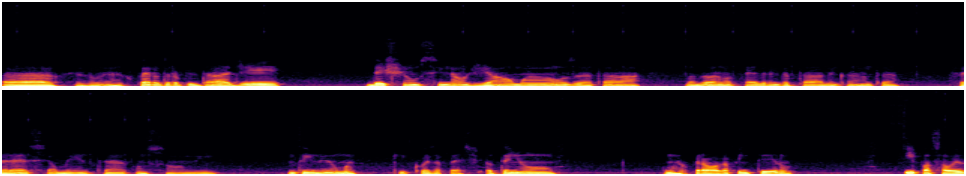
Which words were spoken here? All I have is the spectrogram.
ah, recupera durabilidade. Deixa um sinal de alma. Usa, tá. Abandona uma pedra encantada, encanta. Oferece, aumenta, consome. Não tem nenhuma. Que coisa peste. Eu tenho como recuperar o HP inteiro. E passar o.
